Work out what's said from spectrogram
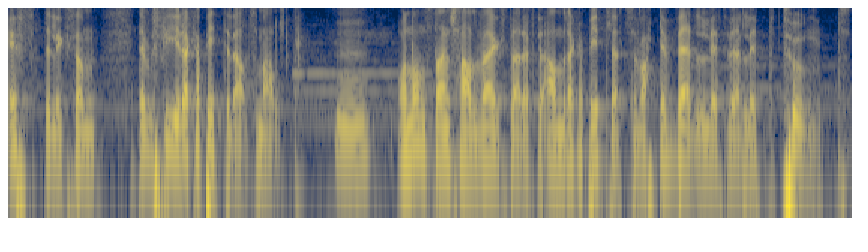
efter liksom, det är väl fyra kapitel allt som allt. Mm. Och någonstans halvvägs där efter andra kapitlet så vart det väldigt, väldigt tungt.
